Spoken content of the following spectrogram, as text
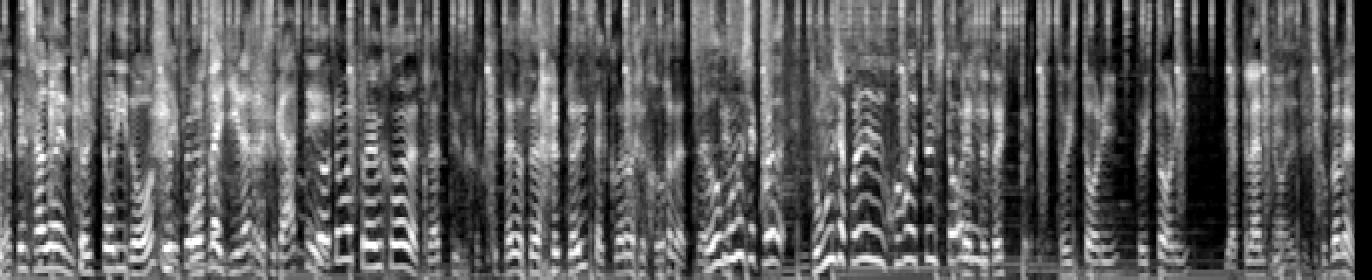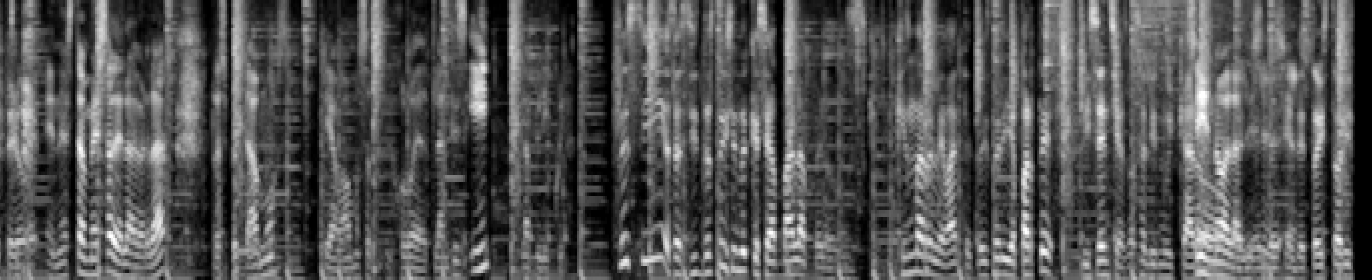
Había pensado en Toy Story 2, de Pero Buzz Lightyear al rescate. No, no me trae el juego de Atlantis, Jorge. Nadie- O sea, nadie se acuerda del juego de Atlantis. Todo el mundo se acuerda, todo el mundo se acuerda del juego de Toy Story. Del- de Toy, pero Toy Story, Toy Story y Atlantis. No, discúlpame, pero en esta mesa de la verdad respetamos y amamos el juego de Atlantis y la película. Pues sí, o sea, sí, no estoy diciendo que sea mala, pero es que, es más relevante Toy Story. Y aparte, licencias, va a salir muy caro. Sí, no, las el, licencias. El de Toy Story,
